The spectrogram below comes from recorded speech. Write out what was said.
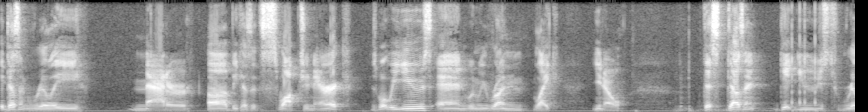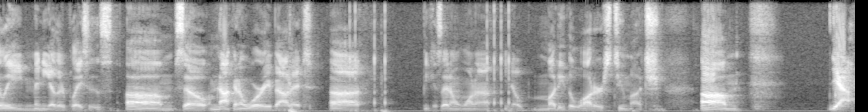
it doesn't really matter uh, because it's swap generic is what we use, and when we run like, you know, this doesn't get used really many other places. Um, so I'm not going to worry about it uh, because I don't want to, you know, muddy the waters too much. Um, yeah,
